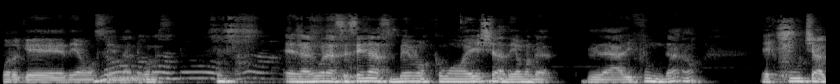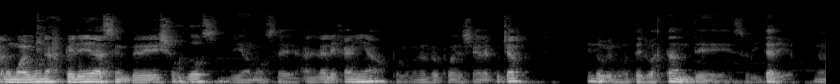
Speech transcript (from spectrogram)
porque, digamos, en, algunas, en algunas escenas vemos como ella, digamos, la, la difunta, ¿no? Escucha como algunas peleas entre ellos dos, digamos, eh, en la lejanía, por lo menos lo puede llegar a escuchar, siendo que es un hotel bastante solitario, ¿no?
